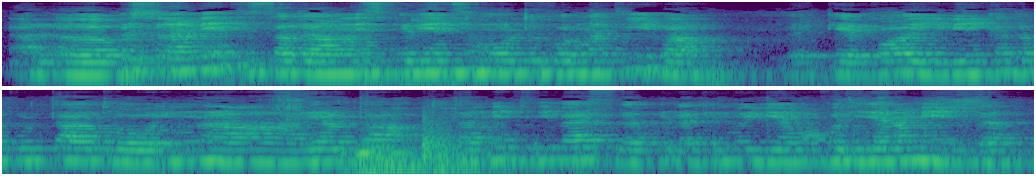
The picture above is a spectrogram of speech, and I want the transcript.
Allora, personalmente è stata un'esperienza molto formativa perché poi vieni catapultato in una realtà totalmente diversa da quella che noi viviamo quotidianamente.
